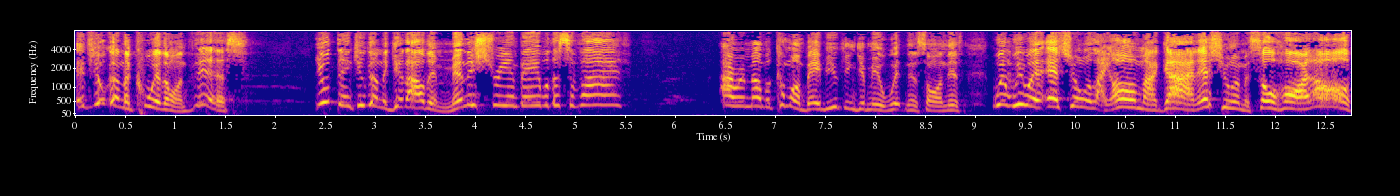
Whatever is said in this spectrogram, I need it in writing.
If you're going to quit on this, you think you're going to get out in ministry and be able to survive? I remember, come on, baby, you can give me a witness on this. When we were at SUM, we were like, oh my God, SUM is so hard. Oh,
